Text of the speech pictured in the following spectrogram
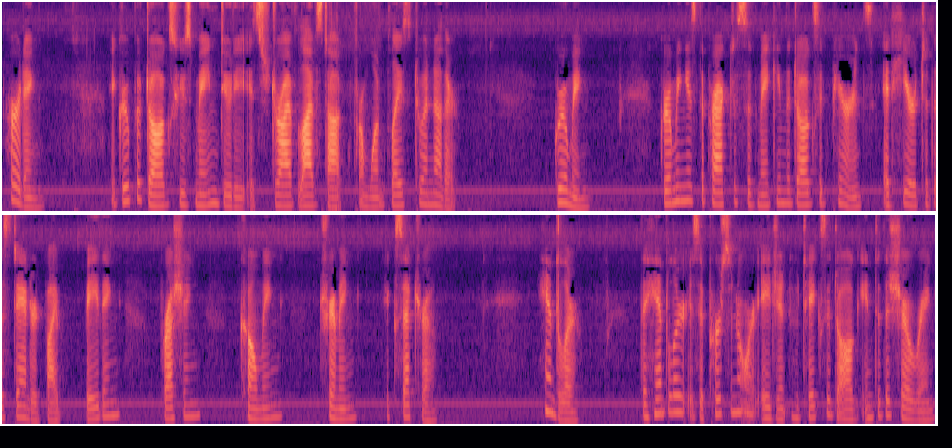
Herding. A group of dogs whose main duty is to drive livestock from one place to another. Grooming. Grooming is the practice of making the dog's appearance adhere to the standard by bathing, brushing, combing, trimming, etc. Handler. The handler is a person or agent who takes a dog into the show ring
